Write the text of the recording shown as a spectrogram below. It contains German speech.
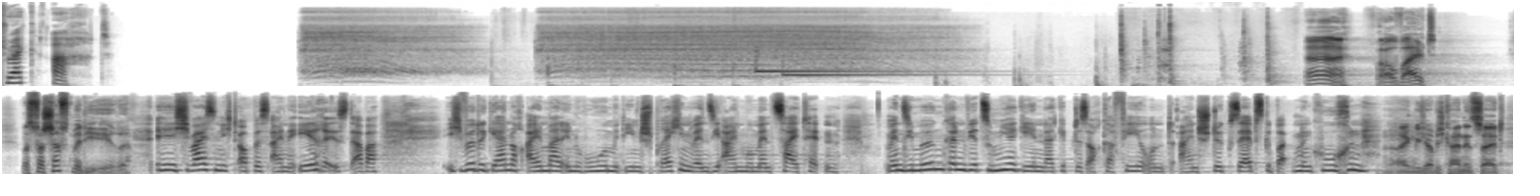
Track 8 Ah, Frau Wald. Was verschafft mir die Ehre? Ich weiß nicht, ob es eine Ehre ist, aber ich würde gern noch einmal in Ruhe mit Ihnen sprechen, wenn Sie einen Moment Zeit hätten. Wenn Sie mögen, können wir zu mir gehen. Da gibt es auch Kaffee und ein Stück selbstgebackenen Kuchen. Eigentlich habe ich keine Zeit.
